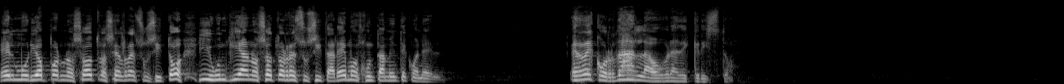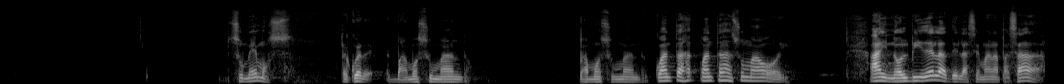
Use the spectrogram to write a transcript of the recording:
él murió por nosotros, él resucitó y un día nosotros resucitaremos juntamente con él. Es recordar la obra de Cristo. Sumemos, recuerde, vamos sumando, vamos sumando. ¿Cuántas, cuántas ha sumado hoy? Ay, no olvide las de la semana pasada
